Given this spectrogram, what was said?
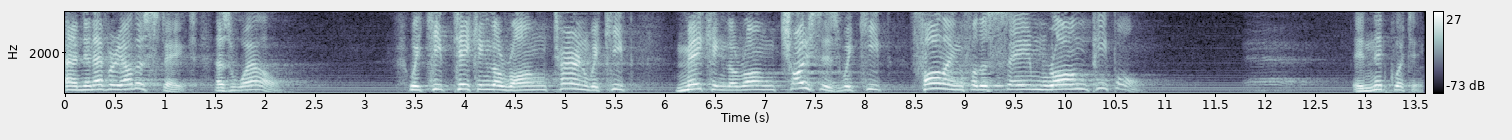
and in every other state as well. We keep taking the wrong turn. We keep making the wrong choices. We keep falling for the same wrong people. Iniquity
